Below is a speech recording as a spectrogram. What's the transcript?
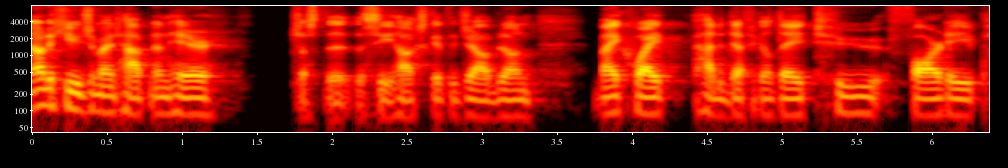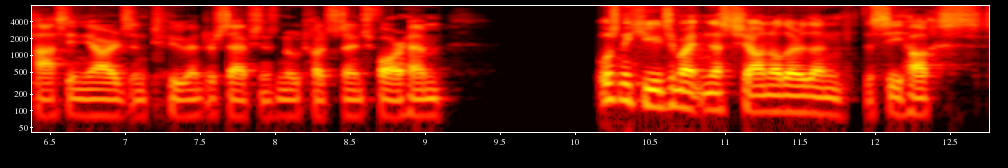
not a huge amount happening here. Just the, the Seahawks get the job done. Mike White had a difficult day, 240 passing yards and two interceptions, no touchdowns for him. Wasn't a huge amount in this, Shawn, other than the Seahawks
